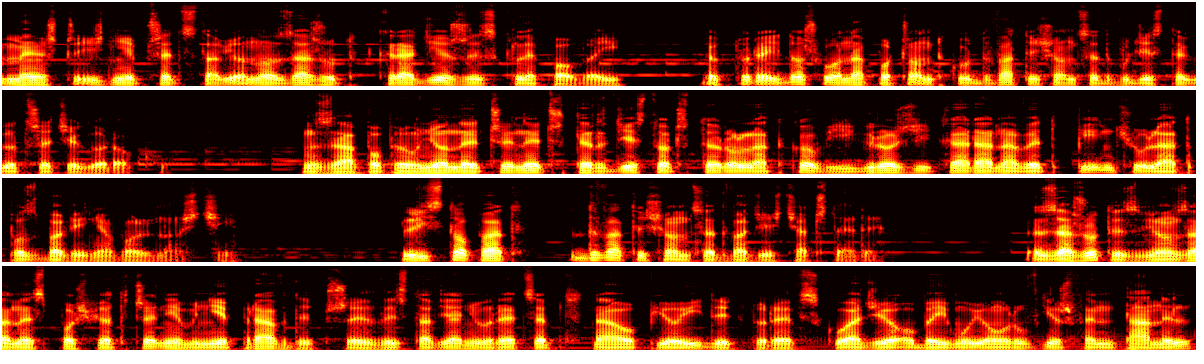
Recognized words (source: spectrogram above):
mężczyźnie przedstawiono zarzut kradzieży sklepowej, do której doszło na początku 2023 roku. Za popełnione czyny 44-latkowi grozi kara nawet 5 lat pozbawienia wolności. Listopad 2024. Zarzuty związane z poświadczeniem nieprawdy przy wystawianiu recept na opioidy, które w składzie obejmują również fentanyl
